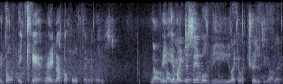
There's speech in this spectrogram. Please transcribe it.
It don't. It can't, right? Not the whole thing, at least. No, I mean, it might disable the like electricity on it.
